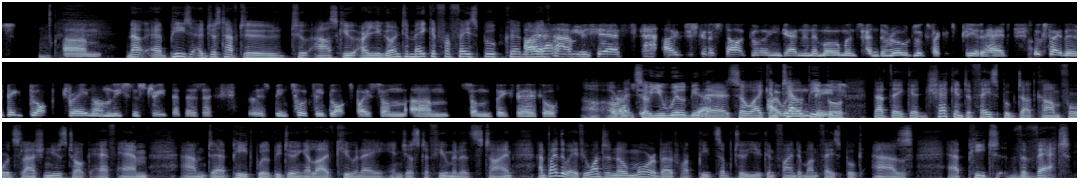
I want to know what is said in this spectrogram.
Um, now, uh, Pete, I just have to, to ask you: Are you going to make it for Facebook uh, I am, yes. I'm just going to start going again in a moment, and the road looks like it's cleared ahead. Looks like there's a big blocked drain on Leeson Street that there's a it's been totally blocked by some um, some big vehicle. Oh, all right, so you will be yeah. there. So I can I tell indeed. people that they can check into facebook.com forward slash newstalk FM and uh, Pete will be doing a live Q&A in just a few minutes' time. And by the way, if you want to know more about what Pete's up to, you can find him on Facebook as uh, Pete the Vet.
